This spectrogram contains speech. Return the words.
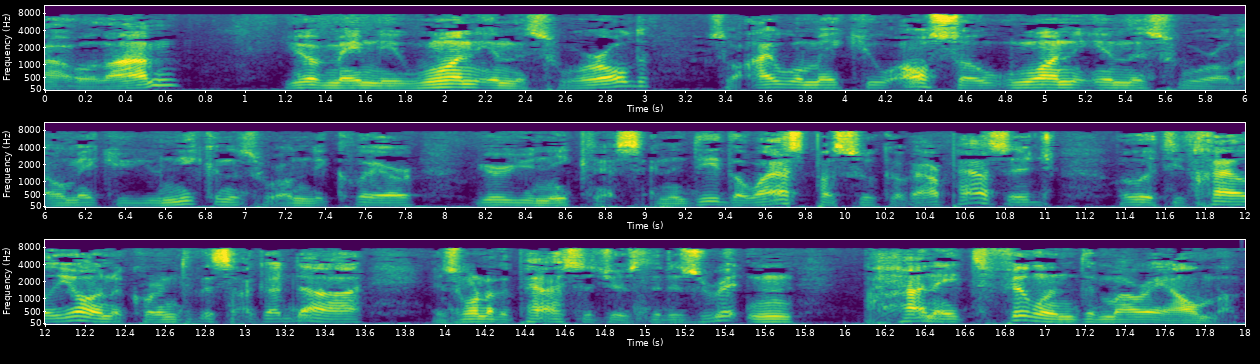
ba'olam. You have made me one in this world. So I will make you also one in this world. I will make you unique in this world and declare your uniqueness. And indeed, the last pasuk of our passage, according to this Agadah, is one of the passages that is written Bahane Tfilin de Mare Alma.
